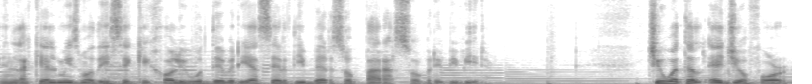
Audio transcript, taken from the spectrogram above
en la que él mismo dice que Hollywood debería ser diverso para sobrevivir. Chiwetel Ejiofor,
